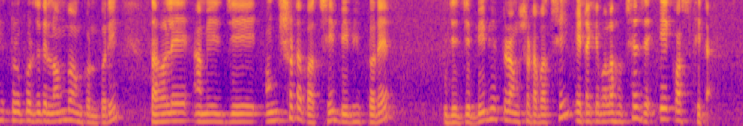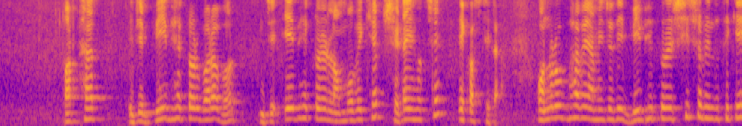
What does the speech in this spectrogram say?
ভেক্টর উপর যদি লম্ব অঙ্কন করি, তাহলে আমি যে অংশটা পাচ্ছি বি ভেক্টরের যে যে বি ভেক্টর অংশটা পাচ্ছি, এটাকে বলা হচ্ছে যে এ কস্থিটা অর্থাৎ যে বি ভেক্টর বরাবর যে এ ভেক্টরের লম্ব বিক্ষেপ, সেটাই হচ্ছে এ কস্থিটা অনুরূপভাবে আমি যদি বি ভেক্টরের শীর্ষবিন্দু থেকে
